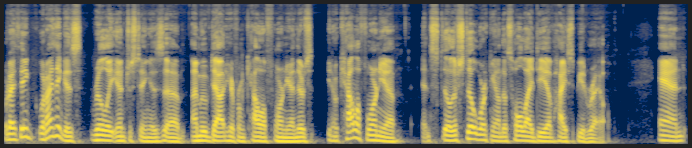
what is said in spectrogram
What I think, what I think is really interesting is uh, I moved out here from California, and there's, you know, California, and still they're still working on this whole idea of high speed rail. And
